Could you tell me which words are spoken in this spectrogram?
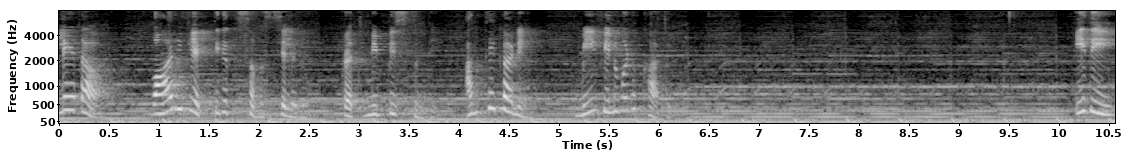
లేదా వారి వ్యక్తిగత సమస్యలను ప్రతిబింబిస్తుంది. అంతేకాని మీ విలువను కాదు. ఇది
